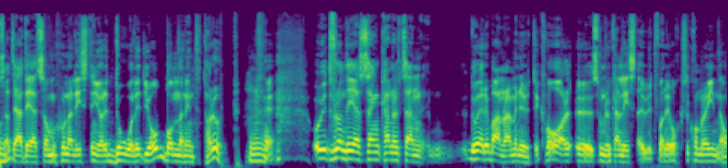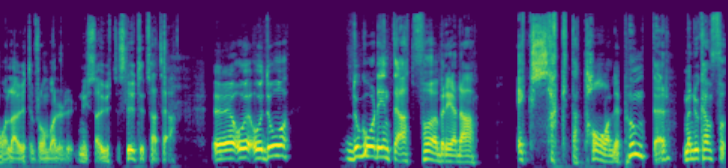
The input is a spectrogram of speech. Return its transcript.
Så att säga det som journalisten gör ett dåligt jobb om den inte tar upp. och utifrån det sen kan du sen, då är det bara några minuter kvar eh, som du kan lista ut vad det också kommer att innehålla utifrån vad du nyss har uteslutit så att säga. Eh, och och då, då går det inte att förbereda exakta talepunkter, men du kan få,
